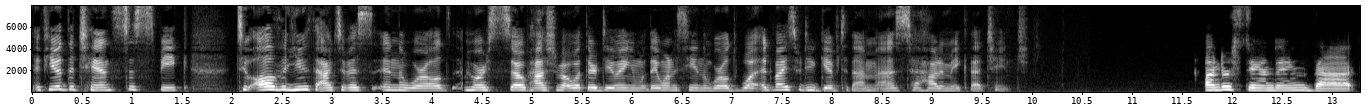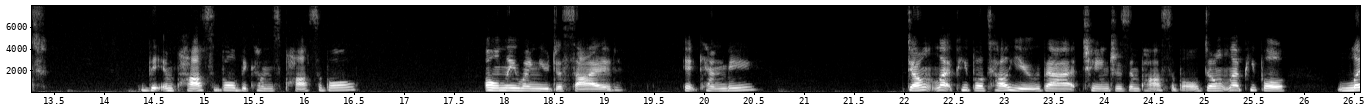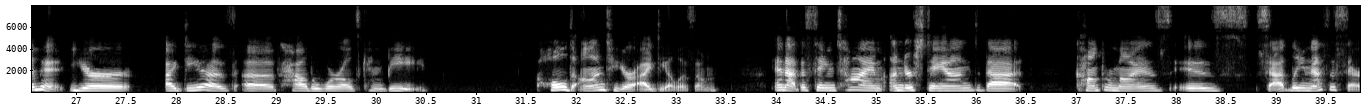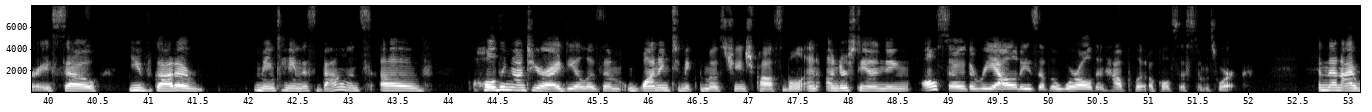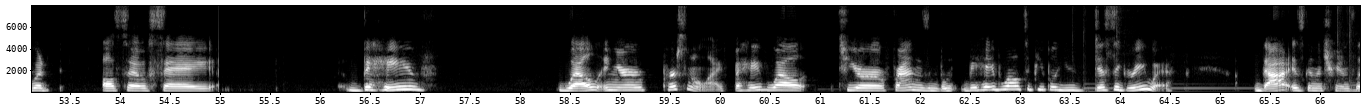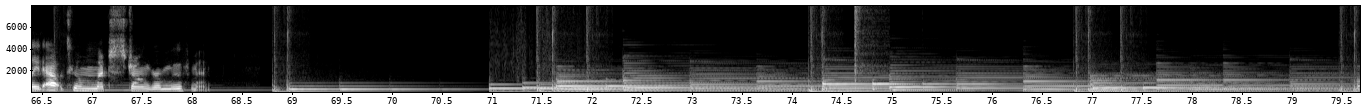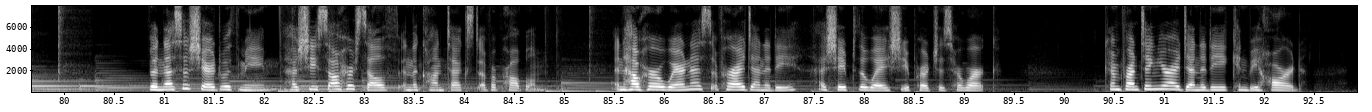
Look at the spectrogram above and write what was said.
If you had the chance to speak to all the youth activists in the world who are so passionate about what they're doing and what they want to see in the world what advice would you give to them as to how to make that change? Understanding that the impossible becomes possible only when you decide it can be. Don't let people tell you that change is impossible. Don't let people limit your ideas of how the world can be. Hold on to your idealism. And at the same time, understand that compromise is sadly necessary. So you've got to maintain this balance of holding on to your idealism, wanting to make the most change possible, and understanding also the realities of the world and how political systems work. And then I would also say behave well in your personal life, behave well to your friends, and behave well to people you disagree with. That is going to translate out to a much stronger movement. Vanessa shared with me how she saw herself in the context of a problem, and how her awareness of her identity has shaped the way she approaches her work. Confronting your identity can be hard,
